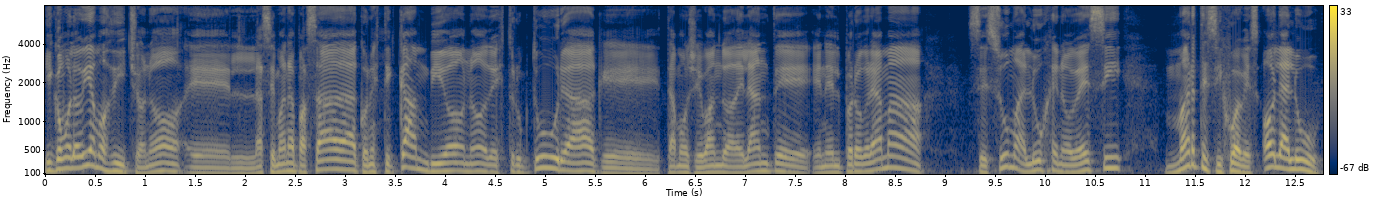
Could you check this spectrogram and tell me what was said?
Y como lo habíamos dicho, ¿no? Eh, la semana pasada, con este cambio ¿no? de estructura que estamos llevando adelante en el programa, se suma Lu Genovesi martes y jueves. Hola Lu.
